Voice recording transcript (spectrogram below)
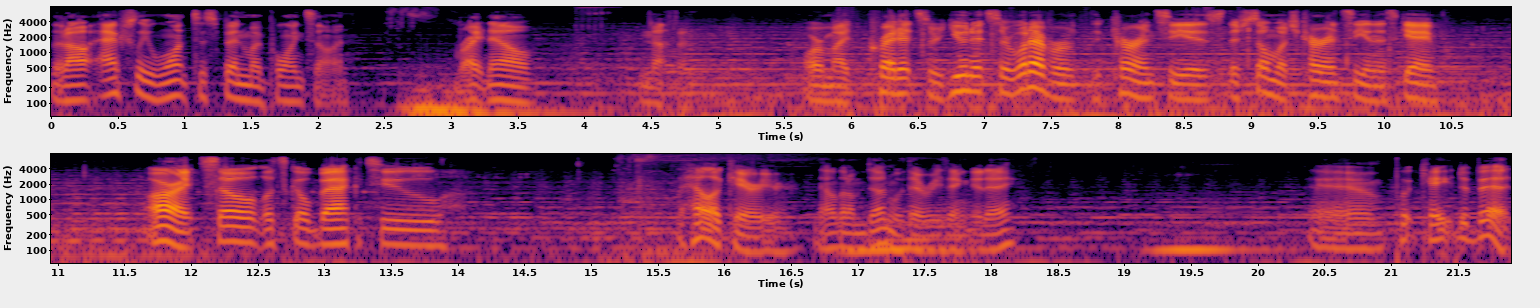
that I'll actually want to spend my points on. Right now, nothing. Or my credits or units or whatever the currency is. There's so much currency in this game. Alright, so let's go back to the helicarrier now that I'm done with everything today. And put Kate to bed.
